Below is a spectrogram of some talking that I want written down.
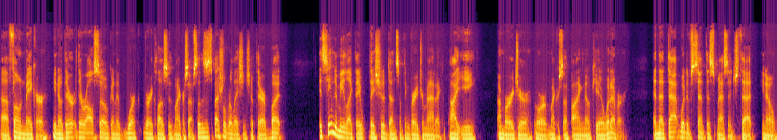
uh, phone maker. You know, they're they're also going to work very closely with Microsoft. So there's a special relationship there. But it seemed to me like they they should have done something very dramatic, i.e., a merger or Microsoft buying Nokia or whatever, and that that would have sent this message that you know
